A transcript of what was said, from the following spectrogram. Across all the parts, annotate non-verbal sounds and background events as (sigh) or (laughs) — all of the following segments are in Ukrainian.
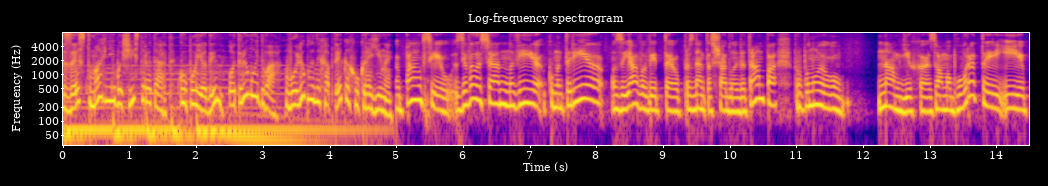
Зест магній Б6 ретард. Купуй один, отримуй два в улюблених аптеках України. Пане Олексію, з'явилися нові коментарі, заяви від е, президента США Дональда Трампа. Пропоную нам їх е, з вами обговорити і.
